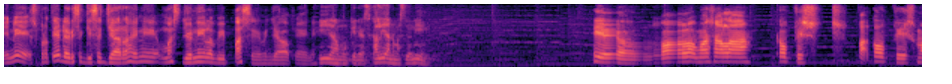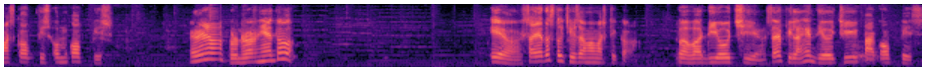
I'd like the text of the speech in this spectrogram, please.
Ini sepertinya dari segi sejarah ini Mas Joni lebih pas ya menjawabnya ini. Iya mungkin ya sekalian Mas Joni. Iya, kalau masalah Kobis, Pak Kobis, Mas Kobis, Om Kobis, ini sebenarnya itu, iya, saya tuh setuju sama Mas Dika bahwa Dioji ya, saya bilangnya Dioji Pak Kobis,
